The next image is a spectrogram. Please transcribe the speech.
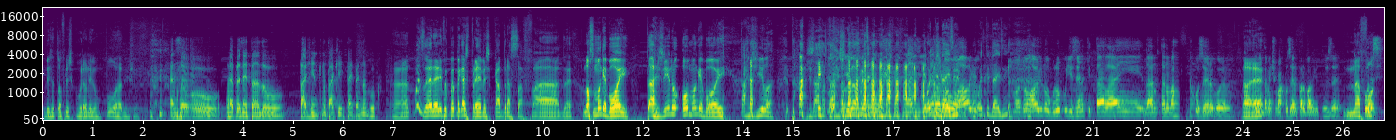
Deixa a tua frescura, ô negão. Porra, bicho. É só o o representando o Tagino, que não tá aqui, tá em Pernambuco. Ah, pois é, né? Ele foi pegar as prévias, cabra safado, né? Nosso Mangue Boy. Targino ou Mangue Boy. Targila. Targino. Tar- Targila é muito bom. Tagino 8 é e 10, um hein? áudio. 8 e 10, hein? Mandou um áudio no grupo dizendo que tá lá em. tá- tá no Marco Zero agora, né? Ah, é? Diretamente do Marco Zero para o de Dois, é. Na, fo Foda-se.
